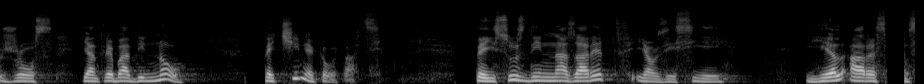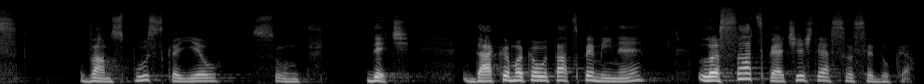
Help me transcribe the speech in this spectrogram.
jos, i-a întrebat din nou, pe cine căutați? Pe Iisus din Nazaret, i-au zis ei. El a răspuns, v-am spus că eu sunt. Deci, dacă mă căutați pe mine, lăsați pe aceștia să se ducă.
